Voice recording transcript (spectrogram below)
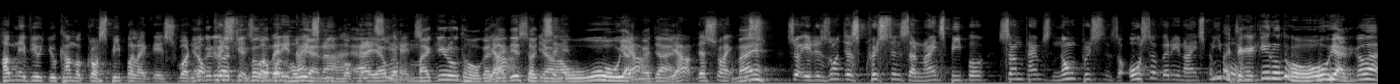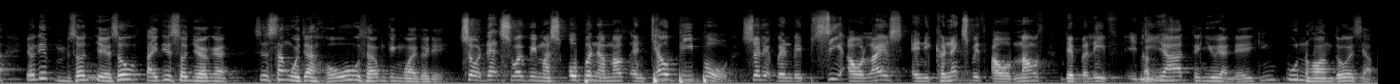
How many of you you come across people like this who are 喎。有 not 几多见 Christians, who 过 are 咁 very 嘅好 nice 人啊？ people? Can I 诶有 see your 个唔 hands? 系基督徒嘅， Yeah, 但系啲信仰 isn't 系 it? 好好人嘅 Yeah, 真系。 yeah, that's right. 系咪？ So it is not just Christians are nice people. Sometimes non-Christians are also very nice 唔系 people. 净系基督徒好人噶嘛，有啲唔信耶稣，第啲信仰嘅，即系生活真系好想敬畏佢哋。 So that's why we must open our mouth and tell people so that when they see our lives and it connects with our mouth, they believe in 咁 it. 一定要人哋已经观看到 嘅时候，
